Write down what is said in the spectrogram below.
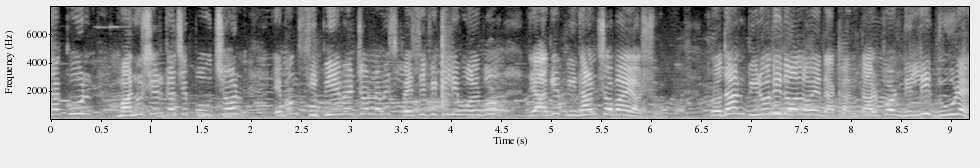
থাকুন, মানুষের কাছে পৌঁছন এবং সিপিএম এর জন্য আমি স্পেসিফিক্যালি বলব যে আগে বিধানসভায় আসুন। প্রধান বিরোধী দল হয়ে দেখান, তারপর দিল্লি দূরে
